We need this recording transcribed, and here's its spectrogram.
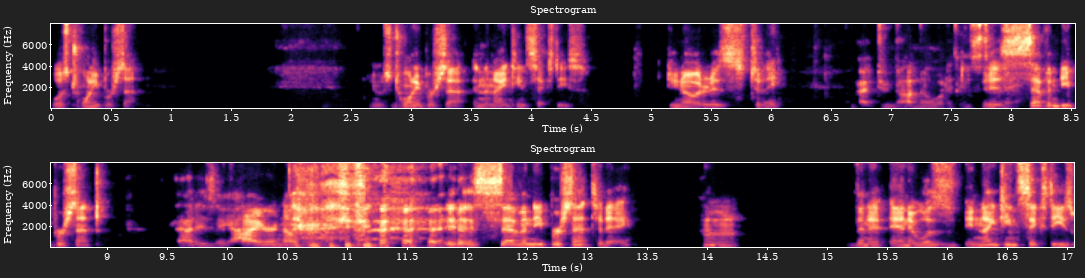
was 20%. It was 20% in the 1960s. Do you know what it is today? I do not know what it is. It Today. is 70%. That is a higher number. it is 70% today. Hmm. Then it, and it was in 1960s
